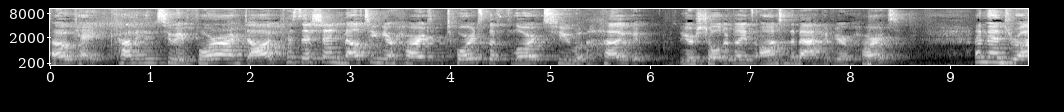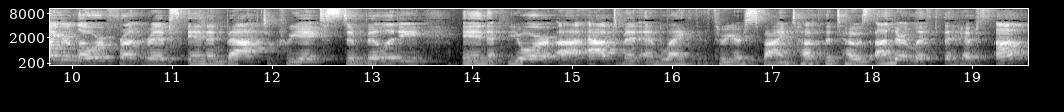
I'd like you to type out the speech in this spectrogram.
Okay, come into a forearm dog position, melting your heart towards the floor to hug your shoulder blades onto the back of your heart. And then draw your lower front ribs in and back to create stability in your uh, abdomen and length through your spine. Tuck the toes under, lift the hips up.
